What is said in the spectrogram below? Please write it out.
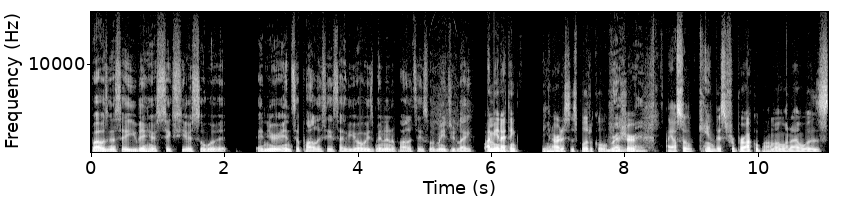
but I was gonna say, you've been here six years, so what? And you're into politics. Have you always been into politics? What made you like? I mean, I think being an artist is political for Right, sure. right. I also canvassed for Barack Obama when I was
